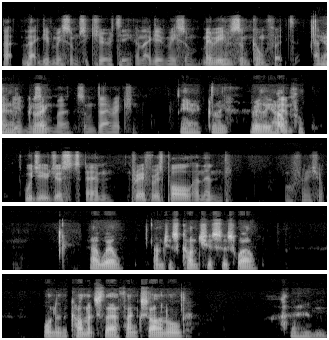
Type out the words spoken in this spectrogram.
that that gave me some security and that gave me some maybe even some comfort and that gave me great. some uh, some direction. Yeah, great. Really Um, helpful. Would you just um, pray for us, Paul, and then we'll finish up. I will. I'm just conscious as well. One of the comments there, thanks, Arnold. Um,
